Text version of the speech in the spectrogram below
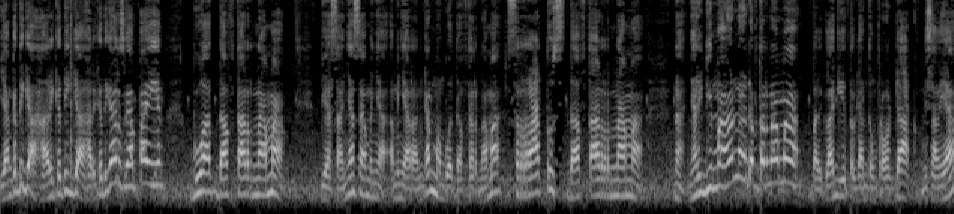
yang ketiga hari ketiga hari ketiga harus ngapain buat daftar nama biasanya saya menyarankan membuat daftar nama 100 daftar nama Nah, nyari di mana daftar nama? Balik lagi tergantung produk. Misalnya,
